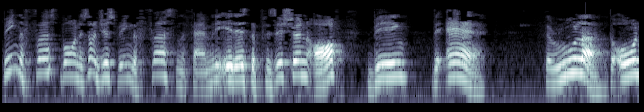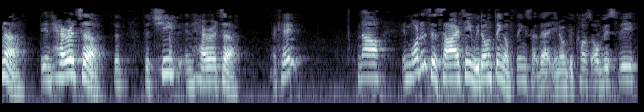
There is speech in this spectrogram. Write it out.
being the firstborn is not just being the first in the family, it is the position of being the heir, the ruler, the owner, the inheritor, the, the chief inheritor. Okay? Now, in modern society, we don't think of things like that, you know, because obviously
